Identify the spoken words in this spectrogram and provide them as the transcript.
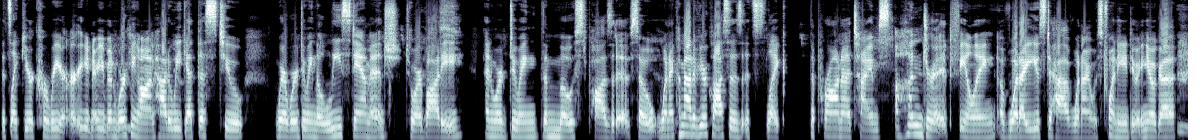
It's like your career. You know, you've been working on how do we get this to where we're doing the least damage to our body and we're doing the most positive. So when I come out of your classes, it's like the prana times a hundred feeling of what I used to have when I was 20 doing yoga mm.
